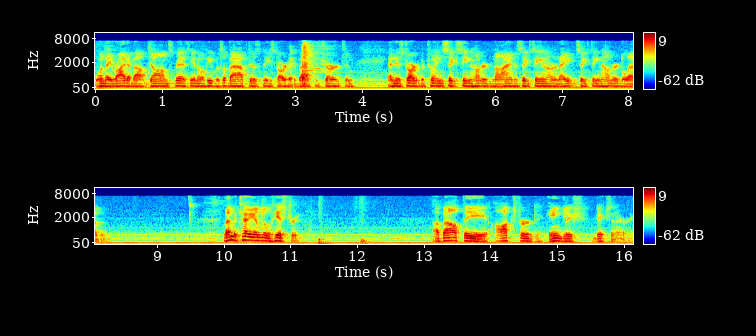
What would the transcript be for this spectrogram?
when they write about John Smith. You know, he was a Baptist and he started the Baptist church and, and it started between 1609 and 1608 and 1611. Let me tell you a little history about the Oxford English Dictionary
